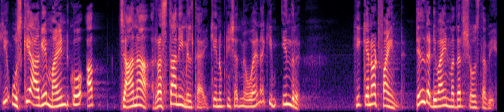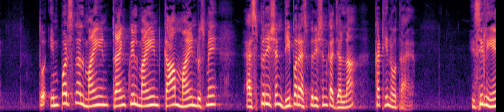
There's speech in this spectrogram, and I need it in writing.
कि उसके आगे माइंड को अब जाना रास्ता नहीं मिलता है। कि उपनिषद में वो है ना कि इंद्र ही cannot find till the divine mother shows the way तो impersonal mind tranquil mind calm mind उसमें एस्पिरेशन डीपर एस्पिरेशन का जलना कठिन होता है। इसीलिए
